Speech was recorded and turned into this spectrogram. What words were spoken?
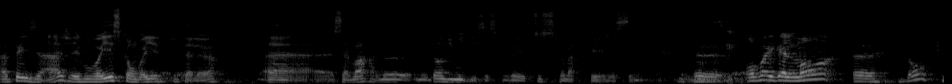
un paysage, et vous voyez ce qu'on voyait tout à l'heure, euh, savoir les dents du midi. C'est ce que vous avez tous remarqué, je sais. on voit également, donc,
